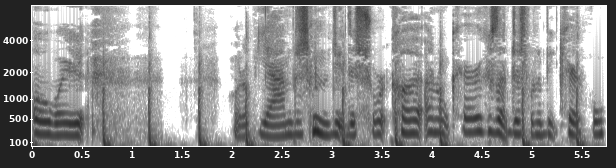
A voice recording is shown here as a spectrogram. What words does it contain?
Oh, wait. What up? Yeah, I'm just gonna do this shortcut. I don't care because I just want to be careful.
